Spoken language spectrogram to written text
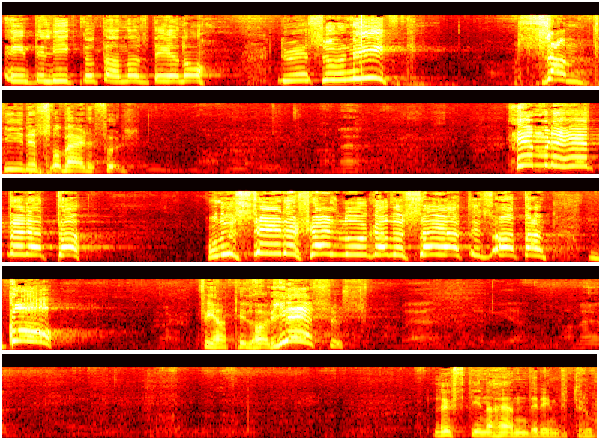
är inte likt något annans DNA. Du är så unik samtidigt så värdefull. Hemligheten är detta. Om du ser dig själv då kan du säga till Satan, gå! För jag tillhör Jesus. Lyft dina händer inför tronen.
